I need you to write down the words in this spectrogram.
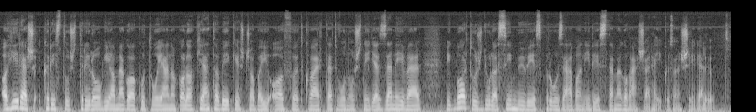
A híres Krisztus trilógia megalkotójának alakját a Békés Csabai Alföld Kvártett vonós négyes zenével, míg Bartus Gyula színművész prózában idézte meg a vásárhelyi közönség előtt.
